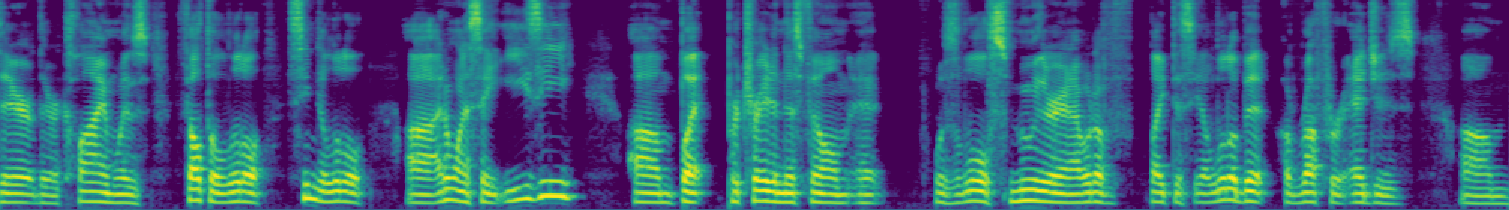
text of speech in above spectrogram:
their their climb was felt a little seemed a little uh, I don't want to say easy, um, but portrayed in this film it was a little smoother, and I would have liked to see a little bit of rougher edges um,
